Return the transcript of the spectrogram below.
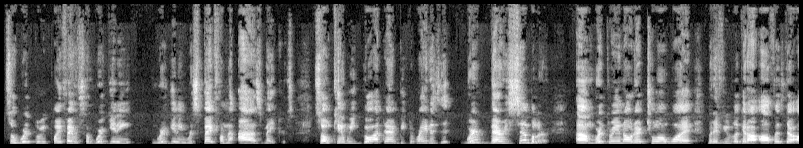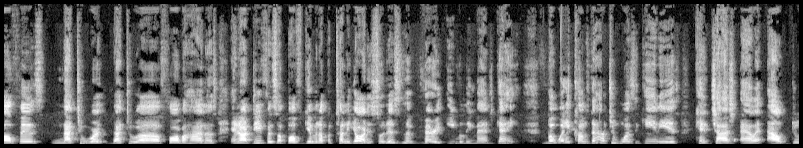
So we're three point favorites. So we're getting we're getting respect from the odds makers. So can we go out there and beat the Raiders? We're very similar. Um, we're three and zero. They're two and one. But if you look at our offense, their offense not too work, not too uh, far behind us, and our defense are both giving up a ton of yardage. So this is a very evenly matched game. But what it comes down to once again is can Josh Allen outdo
